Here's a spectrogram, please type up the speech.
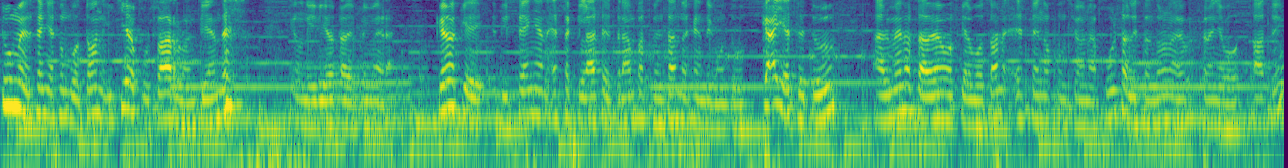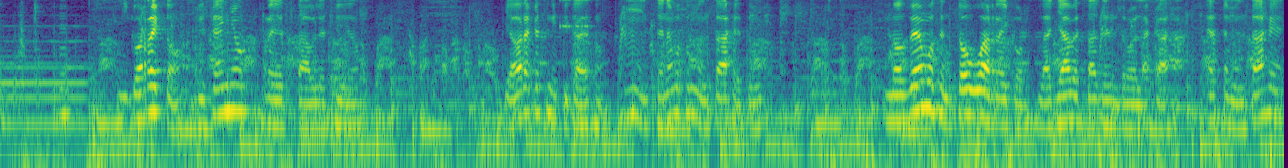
Tú me enseñas un botón y quiero pulsarlo, ¿entiendes? un idiota de primera. Creo que diseñan esta clase de trampas pensando en gente como tú. ¡Cállate tú! Al menos sabemos que el botón este no funciona. Pulsa y saldrá una extraña voz. ¿Ah, sí? Incorrecto. Diseño restablecido. ¿Y ahora qué significa eso? Mm, tenemos un mensaje, tú. Nos vemos en Towa Records. La llave está dentro de la caja. Este mensaje,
